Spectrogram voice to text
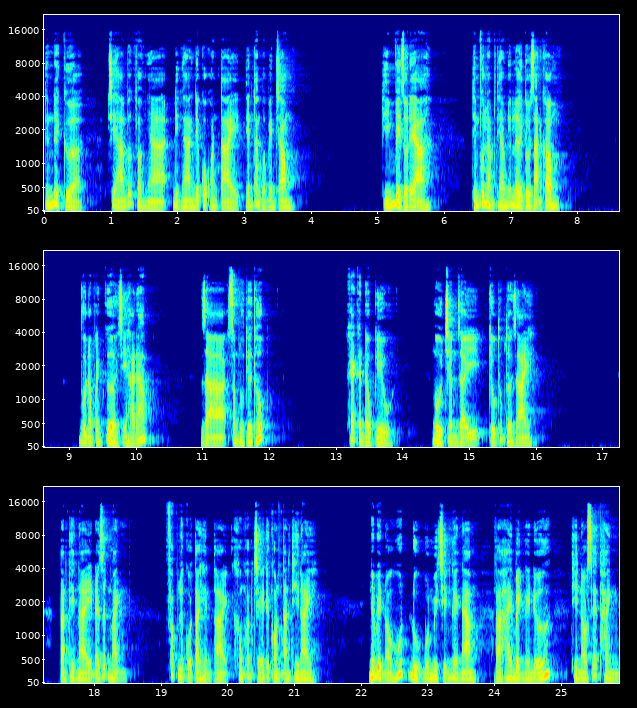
Đứng đẩy cửa, chị Hà bước vào nhà đi ngang những cô quan tài tiến thẳng vào bên trong. Thím về rồi đấy à? Thím có làm theo những lời tôi dặn không? Vừa đóng cánh cửa chị Hà đáp. Dạ, xong rồi tiêu thúc. Khách gần đầu kiều, ngồi trầm dậy kiều thúc thở dài. Tán thi này đã rất mạnh, pháp lực của ta hiện tại không khắc chế được con tán thi này. Nếu để nó hút đủ 49 người nam và 27 người nữ thì nó sẽ thành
